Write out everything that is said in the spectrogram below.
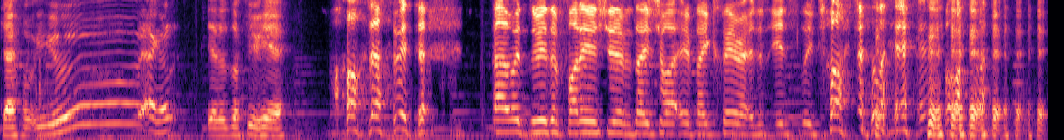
Careful. Ooh, hang on. Yeah, there's a few here. Oh, that would, be the, that would be the funniest shit if they try if they clear it and just instantly try to land.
